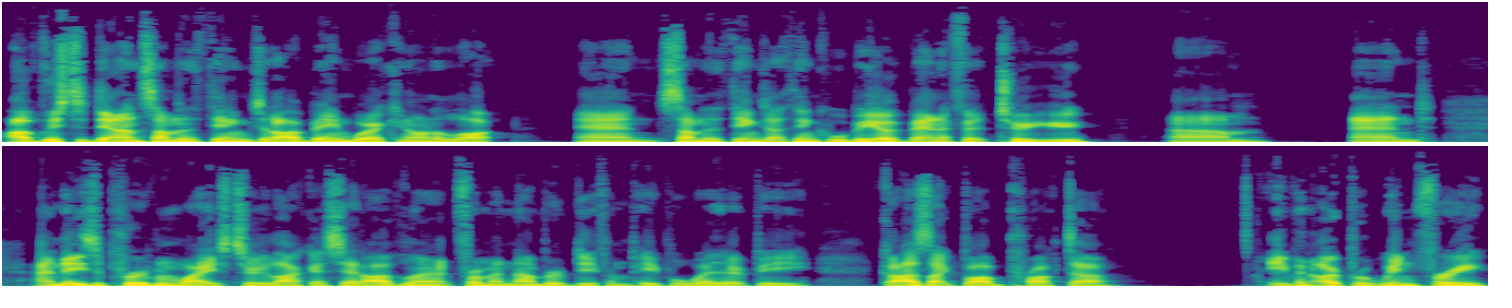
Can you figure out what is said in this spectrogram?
I've listed down some of the things that I've been working on a lot and some of the things I think will be of benefit to you. Um, and and these are proven ways too. Like I said, I've learned from a number of different people, whether it be guys like Bob Proctor, even Oprah Winfrey.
